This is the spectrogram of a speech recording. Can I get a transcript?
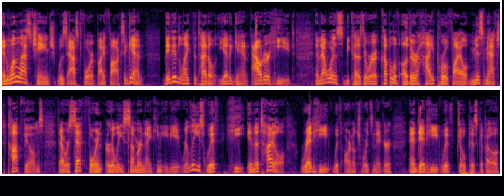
And one last change was asked for by Fox. Again, they didn't like the title yet again, Outer Heat, and that was because there were a couple of other high profile mismatched cop films that were set for an early summer 1988 release with Heat in the title. Red Heat with Arnold Schwarzenegger and Dead Heat with Joe Piscopo.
